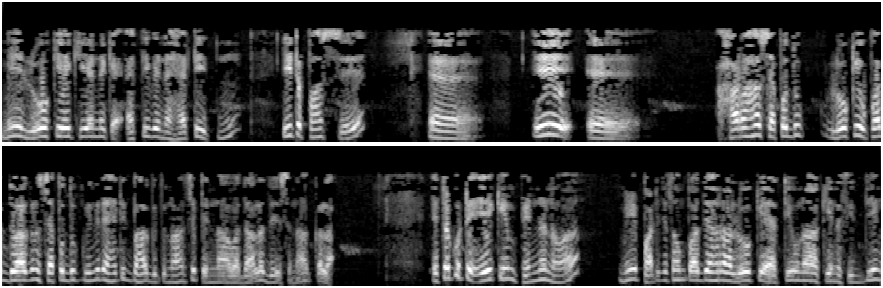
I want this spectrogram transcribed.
මේ ලෝකය කියන එක ඇති වෙන හැටිත් ඊට පස්සේ ඒ හරහා සැප දුක් ලෝකේ උපද්දවාගෙන සැප දුක් විඳින හැටිත් භාග්‍යතුන් වහන්සේ පෙන්වා වදාලා දේශනා කළා. එතකොට ඒකෙන් පෙන්නනවා මේ පටිච්චසමුප්පාදය හරහා ලෝකේ ඇති වුණා කියන සිද්ධියෙන්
